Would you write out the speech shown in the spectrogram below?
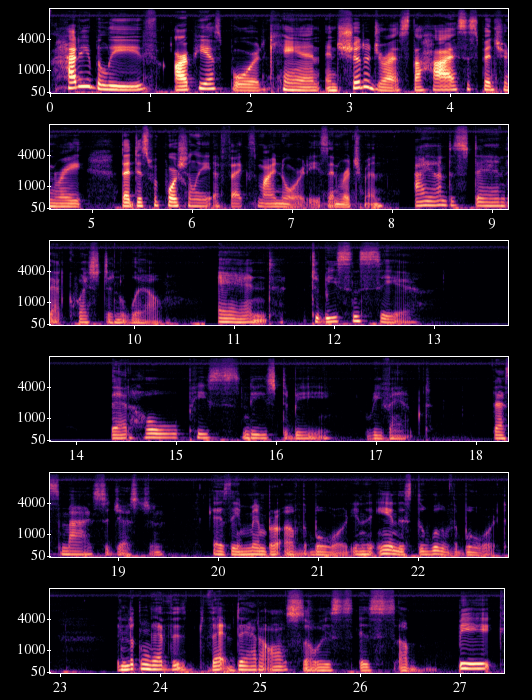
How do you believe RPS board can and should address the high suspension rate that disproportionately affects minorities in Richmond? I understand that question well. And to be sincere, that whole piece needs to be revamped. That's my suggestion as a member of the board. In the end, it's the will of the board. And looking at the, that data also is is a big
